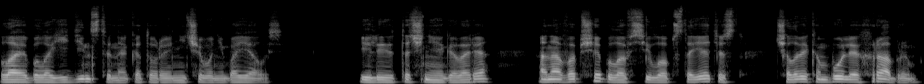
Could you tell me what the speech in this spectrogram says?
Лая была единственная, которая ничего не боялась. Или, точнее говоря, она вообще была в силу обстоятельств человеком более храбрым,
